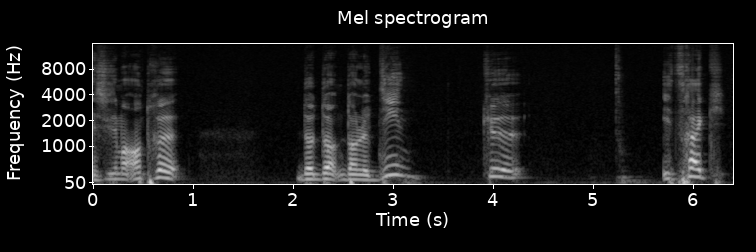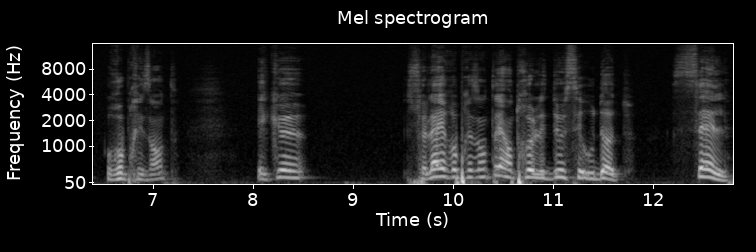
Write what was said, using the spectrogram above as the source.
excusez-moi, entre dans le din que Yitzhak représente et que cela est représenté entre les deux Seudot, celle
